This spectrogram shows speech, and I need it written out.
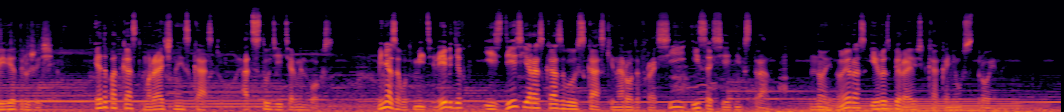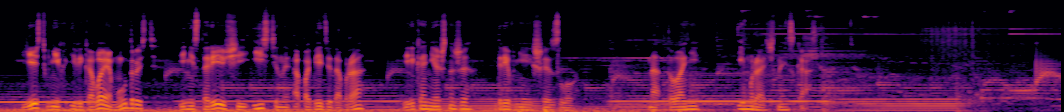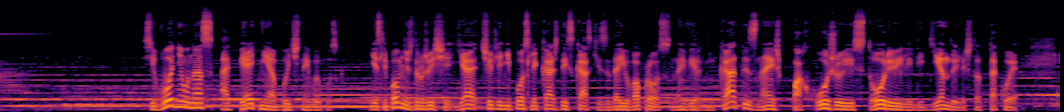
Привет, дружище! Это подкаст «Мрачные сказки» от студии Терминвокс. Меня зовут Митя Лебедев, и здесь я рассказываю сказки народов России и соседних стран. Но иной раз и разбираюсь, как они устроены. Есть в них и вековая мудрость, и нестареющие истины о победе добра, и, конечно же, древнейшее зло. На то они и мрачные сказки. Сегодня у нас опять необычный выпуск. Если помнишь, дружище, я чуть ли не после каждой сказки задаю вопрос. Наверняка ты знаешь похожую историю или легенду или что-то такое.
